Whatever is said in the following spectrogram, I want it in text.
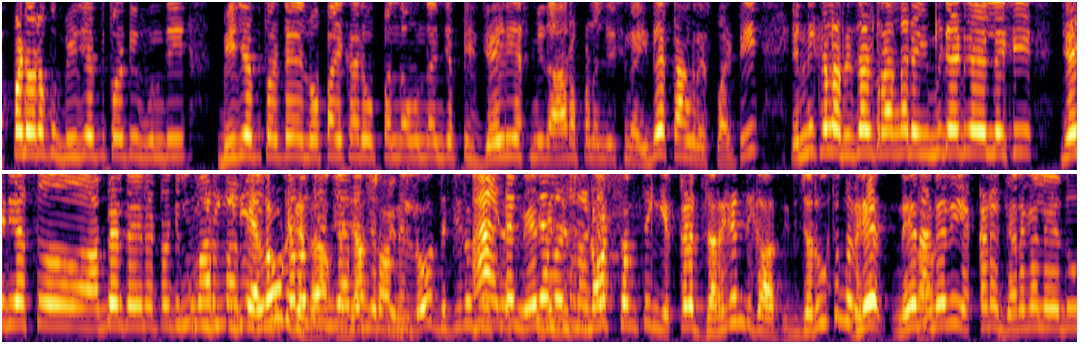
అప్పటి వరకు బీజేపీ తోటి ఉంది బీజేపీ తోటే లోపాయికారి ఒప్పందం ఉందని చెప్పి జేడీఎస్ మీద ఆరోపణలు చేసిన ఇదే కాంగ్రెస్ పార్టీ ఎన్నికల రిజల్ట్ రాగానే ఇమ్మీడియట్గా వెళ్ళేసి జేడీఎస్ అభ్యర్థి అయినటువంటి ఎక్కడ జరగంది కాదు. ఇది జరుగుతున్నది నేను అనేది ఎక్కడ జరగలేదు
